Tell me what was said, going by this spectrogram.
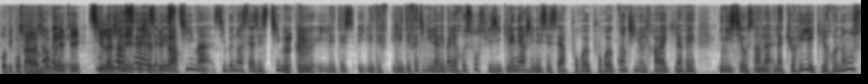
pour des considérations Non, mais politiques. Si il n'a Benoît jamais été chef XVI d'État. estime, si Benoît XVI estime qu'il était, il était, il était fatigué, il n'avait pas les ressources physiques, l'énergie nécessaire pour, euh, pour continuer le travail qu'il avait initié au sein de la, la curie et qu'il renonce,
